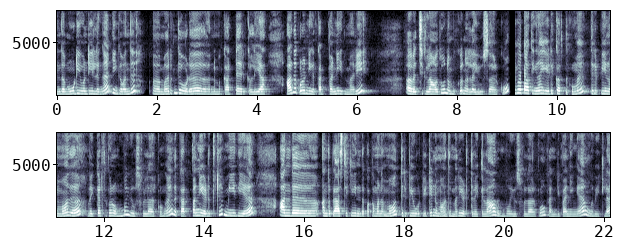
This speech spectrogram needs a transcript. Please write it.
இந்த மூடி ஒண்டி இல்லைங்க நீங்கள் வந்து மருந்தோட நமக்கு அட்டை இருக்கு இல்லையா? அதை கூட நீங்கள் கட் பண்ணி இது மாதிரி வச்சுக்கலாம். அதுவும் நமக்கு நல்லா யூஸாக இருக்கும். இப்போ பார்த்தீங்கன்னா எடுக்கிறதுக்குமே திருப்பி நம்ம அதை வைக்கிறதுக்கும் ரொம்ப யூஸ்ஃபுல்லாக இருக்குங்க. இதை கட் பண்ணி எடுத்துகிட்டு மீதியை அந்த அந்த பிளாஸ்டிக்கு இந்த பக்கமாக நம்ம திருப்பி ஊட்டிட்டு நம்ம அது மாதிரி எடுத்து வைக்கலாம். ரொம்ப யூஸ்ஃபுல்லாக இருக்கும். கண்டிப்பாக நீங்கள் உங்கள் வீட்டில்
